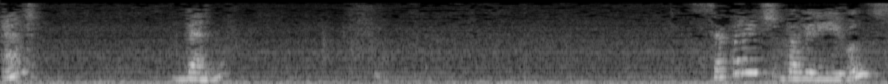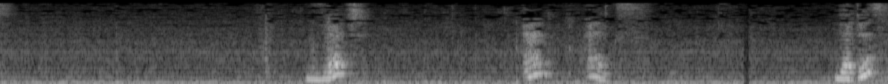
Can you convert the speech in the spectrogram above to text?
And then separate the variables z and x that is,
